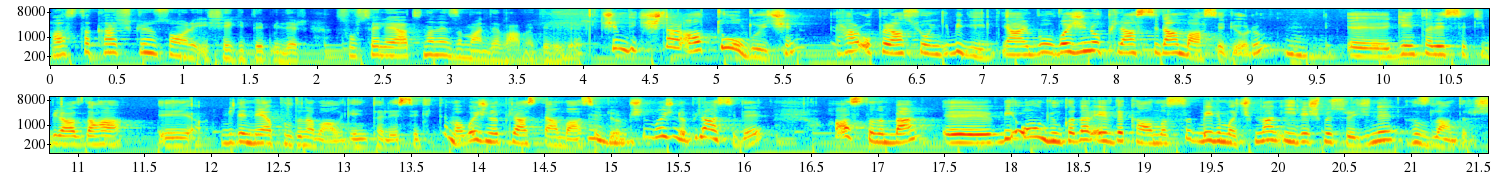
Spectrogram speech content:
hasta kaç gün sonra işe gidebilir? Sosyal hayatına ne zaman devam edebilir? Şimdi dikişler altta olduğu için her operasyon gibi değil. Yani bu vajinoplastiden bahsediyorum. E, genital estetiği biraz daha e, bir de ne yapıldığına bağlı genital estetik ama vajinoplastiden bahsediyorum. Şimdi vajinoplastide hastanın ben e, bir 10 gün kadar evde kalması benim açımdan iyileşme sürecini hızlandırır.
